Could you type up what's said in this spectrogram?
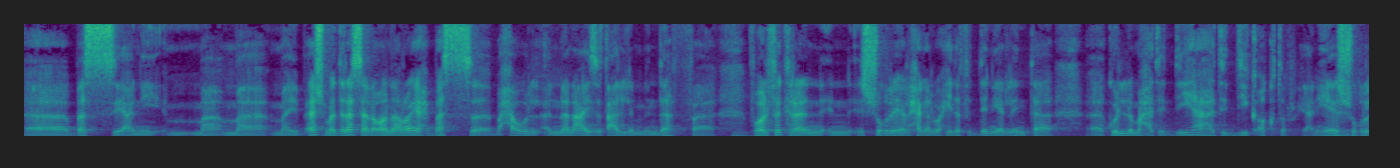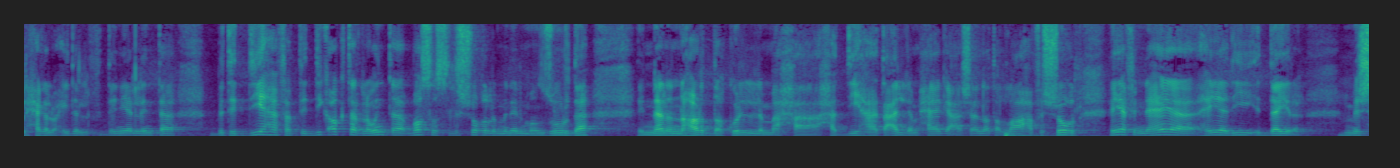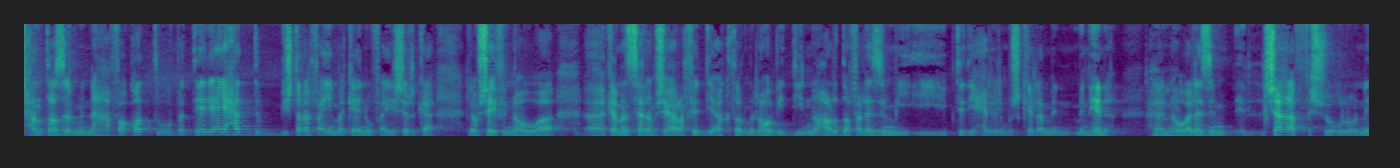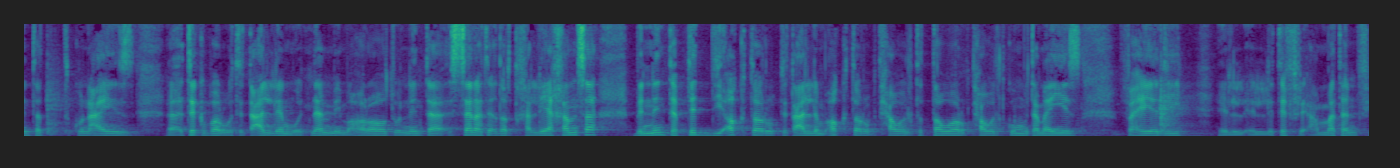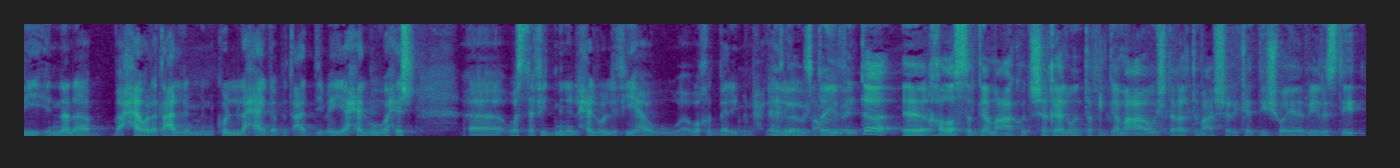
آه، بس يعني ما ما ما يبقاش مدرسة لو أنا رايح بس بحاول إن أنا عايز أتعلم من ده. فهو الفكرة إن إن الشغل هي الحاجة الوحيدة في الدنيا اللي أنت آه، كل ما هتديها هتديك أكتر. يعني هي الشغل الحاجة الوحيدة اللي في الدنيا اللي أنت بتديها فبتديك أكتر لو أنت باصص للشغل من المنظور ده إن أنا النهارده كل ما هديها هتعلم حاجة عشان أطلعها في الشغل هي في النهاية هي دي الدايرة. مش هنتظر منها فقط وبالتالي أي حد بيشتغل في أي مكان وفي أي شركة لو شايف إن هو آه كمان سنه مش هيعرف يدي أكتر من اللي هو بيديه النهارده فلازم يبتدي يحل المشكلة من من هنا. لأن هو لازم الشغف في الشغل وإن أنت تكون عايز آه، تكبر وتتعلم وتنمي مهارات وإن أنت السنة تقدر تخليها خمسة بإن أنت بتدي أكتر وبتتعلم أكتر وبتحاول تتطور وبتحاول تكون متميز. فهي دي ال- اللي تفرق عامة في إن أنا بحاول أتعلم من كل حاجة بتعدي بيا حلو ووحش. واستفيد من الحلو اللي فيها واخد بالي من الحاجات حلو قوي طيب فيها. انت آه، خلصت الجامعة كنت شغال وانت في الجامعة واشتغلت مع الشركات دي شوية الريل استيت.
